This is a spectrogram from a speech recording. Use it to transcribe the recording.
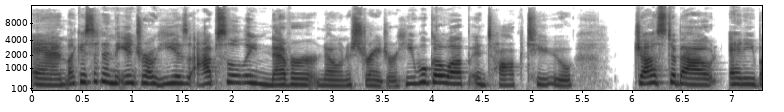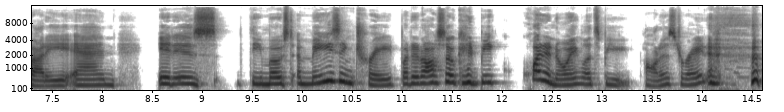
And like i said in the intro he has absolutely never known a stranger. He will go up and talk to just about anybody and it is the most amazing trait but it also can be quite annoying let's be honest right?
